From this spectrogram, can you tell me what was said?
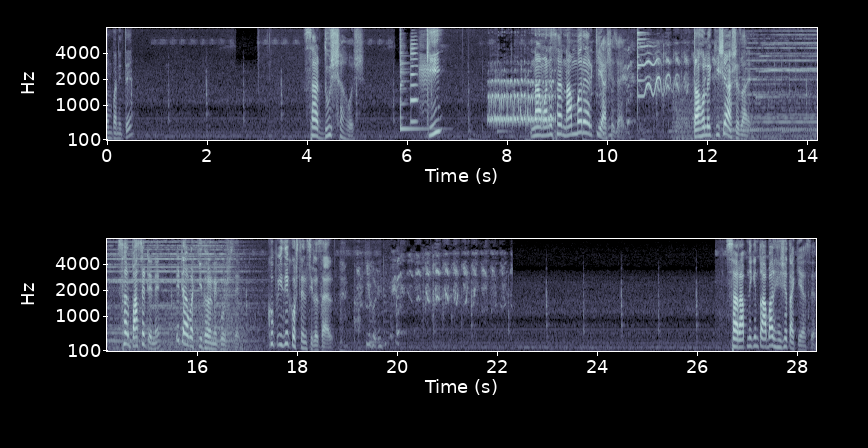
কোম্পানিতে? স্যার দুঃসাহস। কি? না মানে স্যার, নাম্বারে আর কি আসে যায়? তাহলে কিসে আসে যায়? স্যার, বাসে টেনে। এটা আবার কি ধরনের কোশ্চেন খুব ইজি কোশ্চেন ছিল, স্যার। স্যার, আপনি কিন্তু আবার হেসে তাকিয়ে আছেন।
